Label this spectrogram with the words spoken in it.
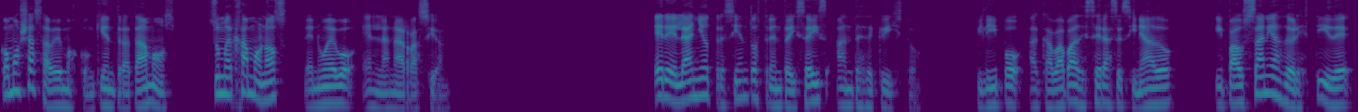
Como ya sabemos con quién tratamos, sumerjámonos de nuevo en la narración. Era el año 336 a.C. Filipo acababa de ser asesinado y Pausanias de Orestide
